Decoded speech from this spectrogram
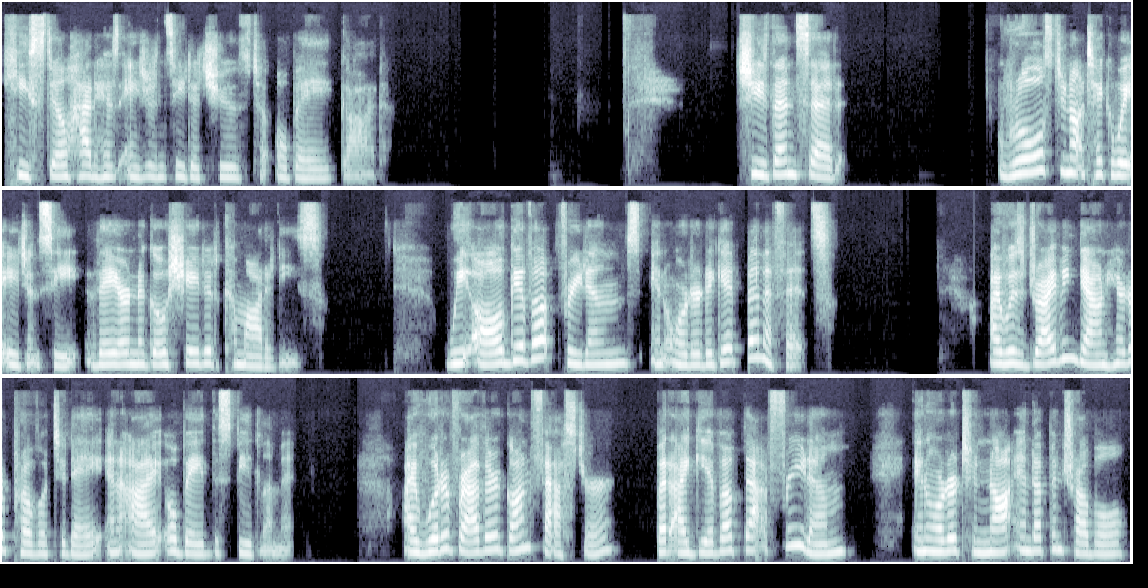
he still had his agency to choose to obey God. She then said, Rules do not take away agency, they are negotiated commodities. We all give up freedoms in order to get benefits. I was driving down here to Provo today and I obeyed the speed limit. I would have rather gone faster, but I give up that freedom in order to not end up in trouble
